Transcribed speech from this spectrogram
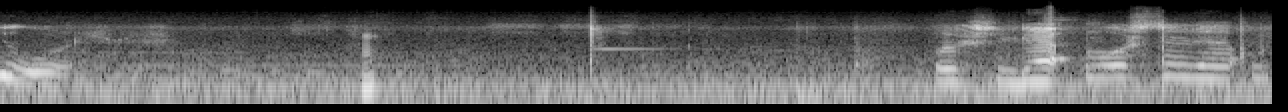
Yours. Hmm? Let's that one. Let's that one.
